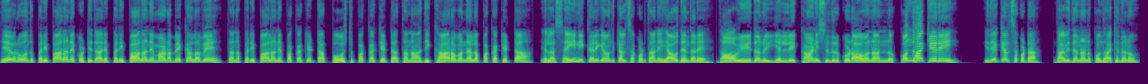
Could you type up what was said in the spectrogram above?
ದೇವರು ಒಂದು ಪರಿಪಾಲನೆ ಕೊಟ್ಟಿದ್ದಾರೆ. ಪರಿಪಾಲನೆ ಮಾಡಬೇಕಲ್ಲವೇ? ತನ್ನ ಪರಿಪಾಲನೆ ಪಕ್ಕಕ್ಕಿಟ್ಟ, ಪೋಸ್ಟ್ ಪಕ್ಕಕ್ಕಿಟ್ಟ, ತನ್ನ ಅಧಿಕಾರವನ್ನೆಲ್ಲ ಪಕ್ಕಕ್ಕಿಟ್ಟ, ಎಲ್ಲ ಸೈನಿಕರಿಗೆ ಒಂದು ಕೆಲಸ ಕೊಡ್ತಾನೆ. ಯಾವುದೆಂದರೆ, ದಾವಿದನು ಎಲ್ಲಿ ಕಾಣಿಸಿದ್ರು ಕೂಡ ಅವನನ್ನು ಕೊಂದ್ಹಾಕಿರಿ. ಇದೇ ಕೆಲಸ ಕೊಟ್ಟ. ದಾವಿದನನ್ನು ಕೊಂದ್ಹಾಕಿದನು?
